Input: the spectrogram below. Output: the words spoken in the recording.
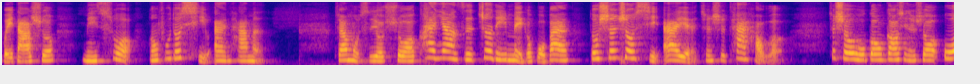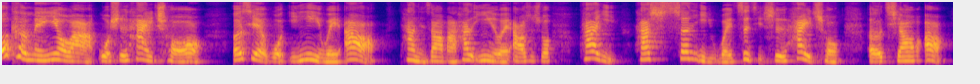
回答说：“没错，农夫都喜爱他们。”詹姆斯又说：“看样子这里每个伙伴都深受喜爱耶，真是太好了。”这时候，蜈蚣高兴的说：“我可没有啊，我是害虫，而且我引以为傲。他你知道吗？他的引以为傲是说他以。”他深以为自己是害虫而骄傲。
